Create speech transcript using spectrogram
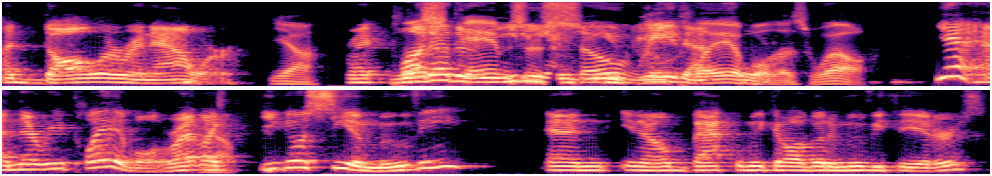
a dollar an hour yeah right Plus what other games are so replayable as well yeah and they're replayable right yeah. like you go see a movie and you know, back when we could all go to movie theaters,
